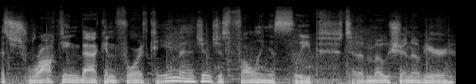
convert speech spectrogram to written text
It's just rocking back and forth. Can you imagine just falling asleep to the motion of your,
